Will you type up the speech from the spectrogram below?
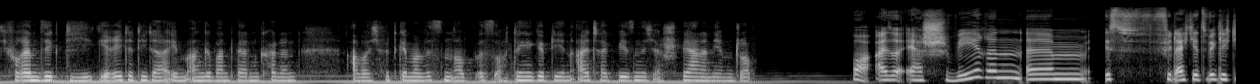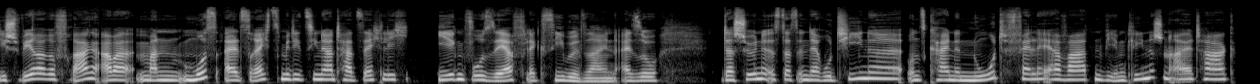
die Forensik, die Geräte, die da eben angewandt werden können. Aber ich würde gerne mal wissen, ob es auch Dinge gibt, die den Alltag wesentlich erschweren in ihrem Job. Boah, also erschweren ähm, ist vielleicht jetzt wirklich die schwerere Frage, aber man muss als Rechtsmediziner tatsächlich irgendwo sehr flexibel sein. Also das Schöne ist, dass in der Routine uns keine Notfälle erwarten wie im klinischen Alltag.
